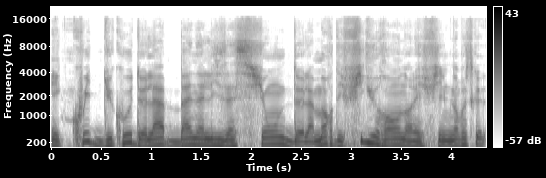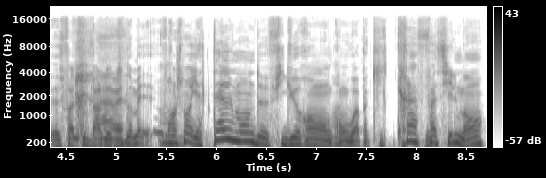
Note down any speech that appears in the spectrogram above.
Et quid du coup de la banalisation de la mort des figurants dans les films? Non, parce que enfin, tu parles Ah de ouais. tout. Non, mais franchement, il y a tellement de figurants qu'on voit pas qui crèvent facilement.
